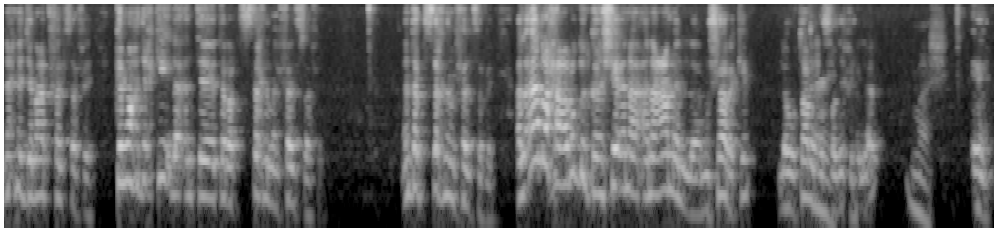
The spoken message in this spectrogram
نحن جماعة فلسفة. كل واحد يحكي لا أنت ترى بتستخدم الفلسفة. أنت بتستخدم الفلسفة. الآن راح اعرض لكم شيء أنا أنا عامل مشاركة لو طرد صديقي بلال. ماشي. إيه.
